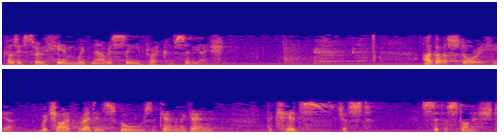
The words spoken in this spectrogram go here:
because it's through him we've now received reconciliation. I've got a story here which I've read in schools again and again the kids just sit astonished.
